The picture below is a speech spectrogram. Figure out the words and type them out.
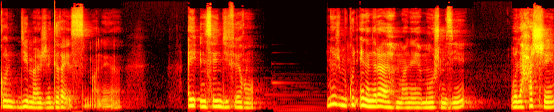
كنت ديما j'agresse معناها. أي إنسان différent نجم نكون أنا نراه معناها ماهوش مزيان. ولا حشام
